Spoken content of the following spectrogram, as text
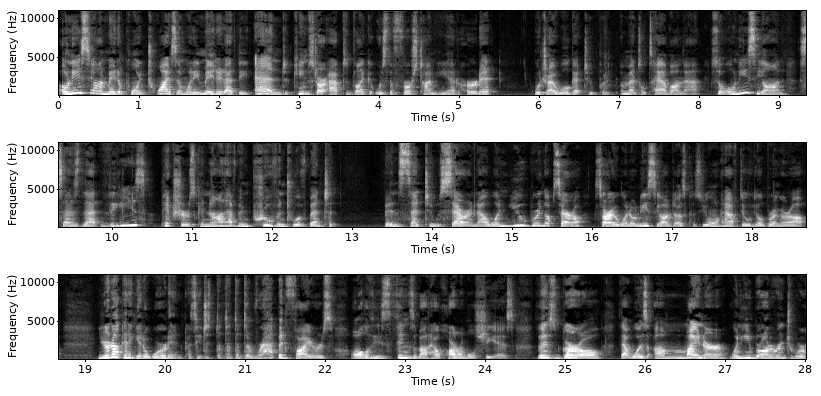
Onision made a point twice, and when he made it at the end, Keemstar acted like it was the first time he had heard it, which I will get to put a mental tab on that. So Onision says that these pictures cannot have been proven to have been to, been sent to Sarah. Now, when you bring up Sarah, sorry, when Onision does, because you won't have to, he'll bring her up you're not going to get a word in because he just rapid fires all of these things about how horrible she is. This girl that was a minor when he brought her into her,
